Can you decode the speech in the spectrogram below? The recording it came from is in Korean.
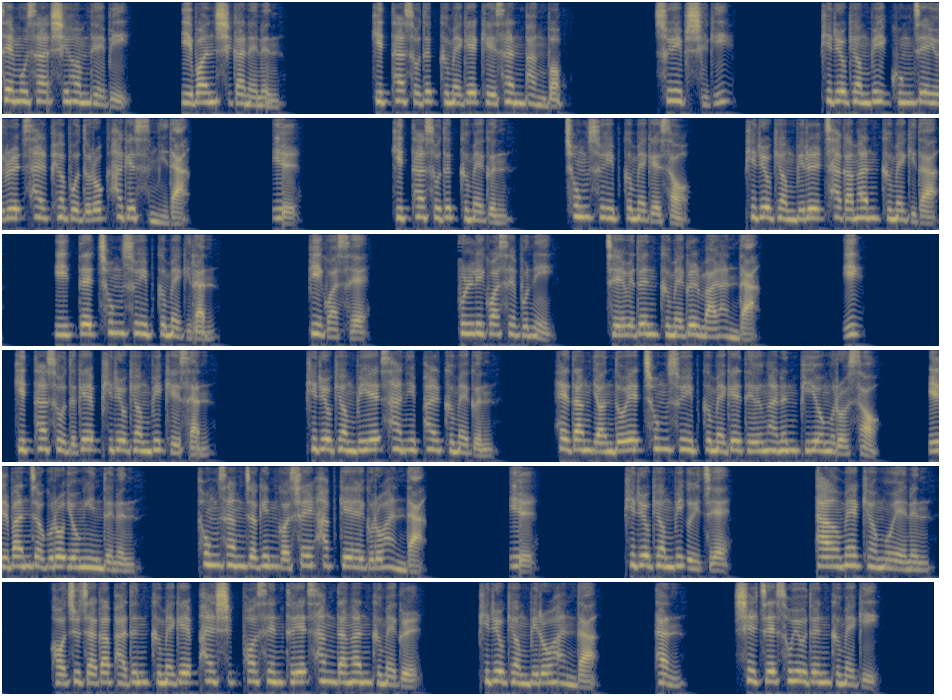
세무사 시험 대비 이번 시간에는 기타 소득 금액의 계산 방법, 수입 시기, 필요 경비 공제율을 살펴보도록 하겠습니다. 1. 기타 소득 금액은 총 수입 금액에서 필요 경비를 차감한 금액이다. 이때 총 수입 금액이란 비과세, 분리과세분이 제외된 금액을 말한다. 2. 기타 소득의 필요 경비 계산 필요 경비에 산입할 금액은 해당 연도의 총 수입 금액에 대응하는 비용으로서 일반적으로 용인되는 통상적인 것의 합계액으로 한다. 1. 필요 경비 의제 다음의 경우에는 거주자가 받은 금액의 80%에 상당한 금액을 필요 경비로 한다. 단, 실제 소요된 금액이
